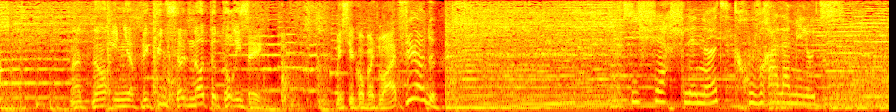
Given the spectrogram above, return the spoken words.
Maintenant, il n'y a plus qu'une seule note autorisée. Mais c'est complètement absurde. Qui cherche les notes trouvera la mélodie.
